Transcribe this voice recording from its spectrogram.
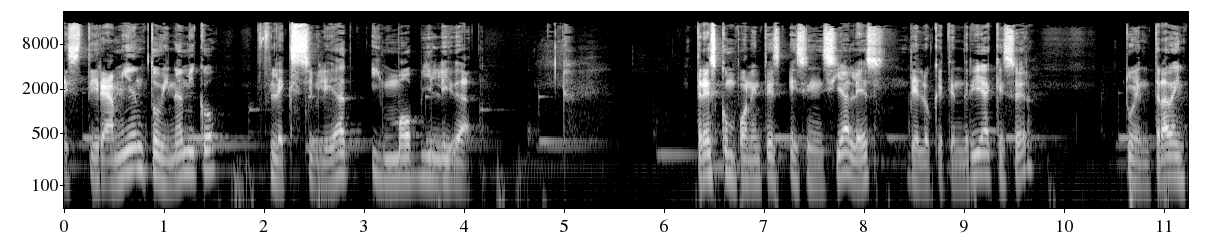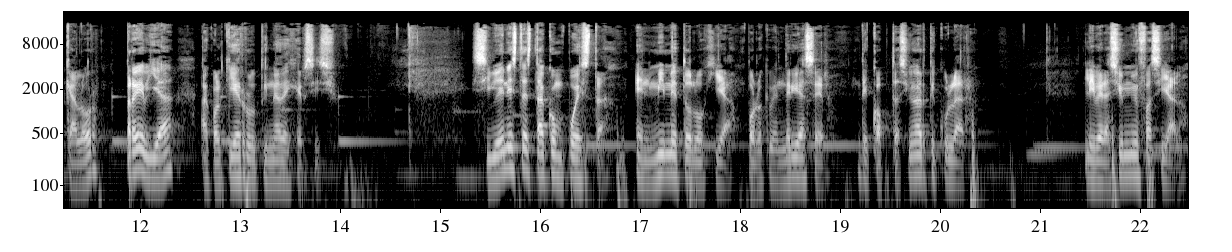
Estiramiento dinámico, flexibilidad y movilidad. Tres componentes esenciales de lo que tendría que ser tu entrada en calor previa a cualquier rutina de ejercicio. Si bien esta está compuesta en mi metodología por lo que vendría a ser de cooptación articular, liberación miofacial,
